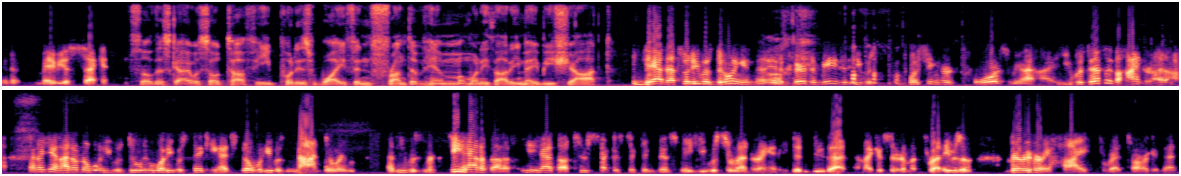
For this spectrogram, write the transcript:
in maybe a second. So this guy was so tough, he put his wife in front of him when he thought he may be shot. Yeah, that's what he was doing, and it appeared to me that he was pushing her towards me. I, I, he was definitely behind her. I, I, and again, I don't know what he was doing what he was thinking. I just know what he was not doing. And he was he had about a he had about two seconds to convince me he was surrendering, and he didn't do that. And I considered him a threat. He was a very very high threat target. That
